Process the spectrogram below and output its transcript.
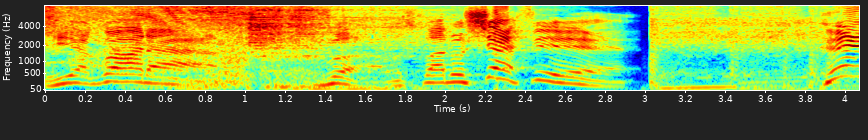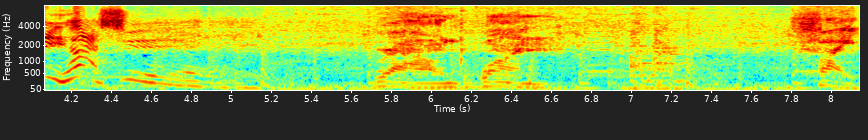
E agora, vamos para o chefe! Hey Hashi! Round 1. Fight.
